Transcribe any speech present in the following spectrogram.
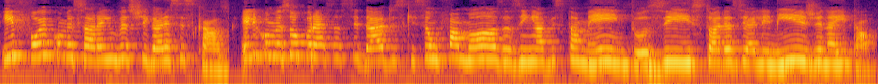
e foi começar a investigar esses casos. Ele começou por essas cidades que são famosas em e histórias de alienígena e tal.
